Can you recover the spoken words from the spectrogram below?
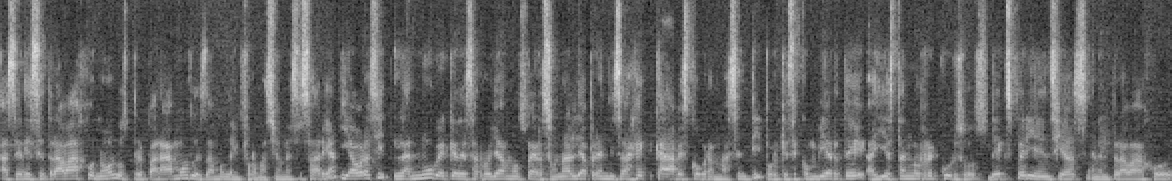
a hacer ese trabajo, ¿no? Los preparamos, les damos la información necesaria y ahora sí, la nube que desarrollamos personal de aprendizaje cada vez cobra más sentido porque se convierte, ahí están los recursos de experiencias en el trabajo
